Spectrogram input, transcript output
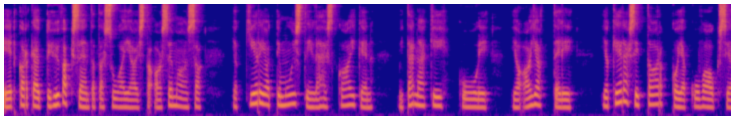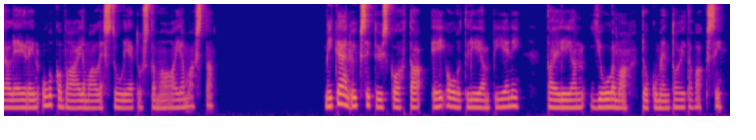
Edgar käytti hyväkseen tätä suojaista asemaansa ja kirjoitti muistiin lähes kaiken, mitä näki, kuuli ja ajatteli, ja keräsi tarkkoja kuvauksia leirin ulkomaailmalle suljetusta maailmasta. Mikään yksityiskohta ei ollut liian pieni tai liian julma dokumentoitavaksi.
